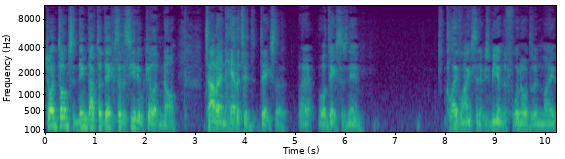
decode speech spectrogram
John Thompson, named after Dexter the serial killer. No. Tara inherited Dexter, right? Well, Dexter's name. Clive Langston, it was me on the phone ordering my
